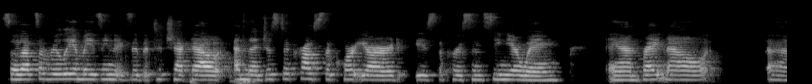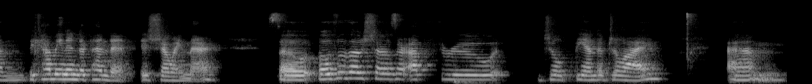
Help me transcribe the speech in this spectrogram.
So that's a really amazing exhibit to check out. And then just across the courtyard is the Person Senior Wing. And right now, um, Becoming Independent is showing there. So both of those shows are up through the end of July. Um,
